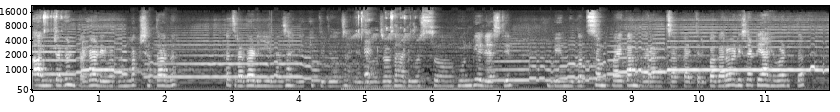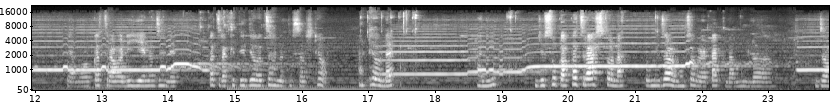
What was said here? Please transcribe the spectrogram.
आमच्या घंटा गाडीवरून लक्षात आलं. कचरा गाडी येणं झाली. किती दिवस झाले? जवळजवळ दहा दिवस होऊन गेले असतील. बेमुदत संपाय कामगारांचा. काहीतरी पगारवाढीसाठी आहे वाटतं. त्यामुळं कचरावाली येणं झाले कचरा किती दिवस झालं तसंच ठेव ठेवलाय. आणि जे सुका कचरा असतो ना तो मी जाळून सगळा टाकला. म्हणलं जाऊ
